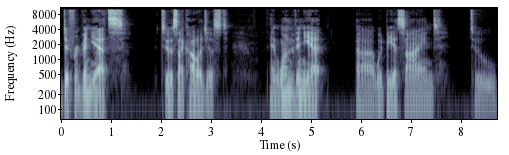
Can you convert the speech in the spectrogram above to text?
different vignettes to a psychologist, and one vignette uh, would be assigned to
